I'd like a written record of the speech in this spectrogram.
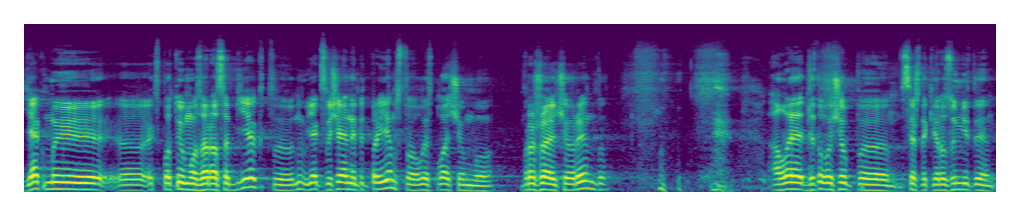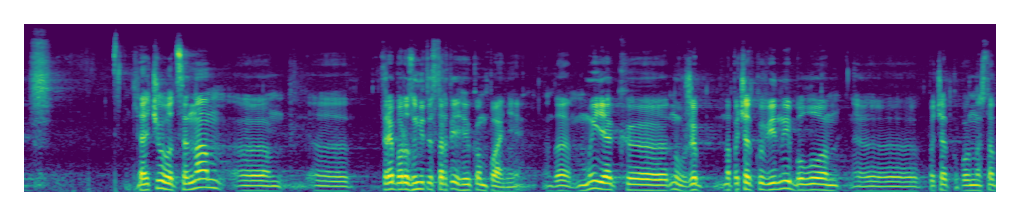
як ми е, експлуатуємо зараз об'єкт? Е, Ну, як звичайне підприємство, але сплачуємо вражаючу оренду. Але для того, щоб все ж таки розуміти, для чого це нам, треба розуміти стратегію компанії. Ми, як е, ну, вже на початку війни було е, початку повномасштаб-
